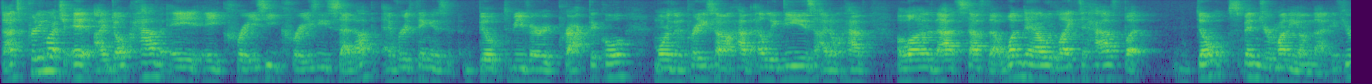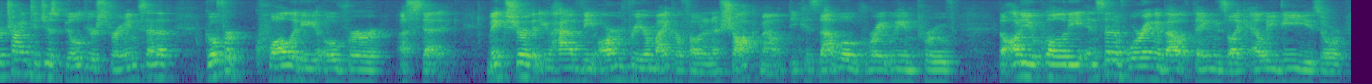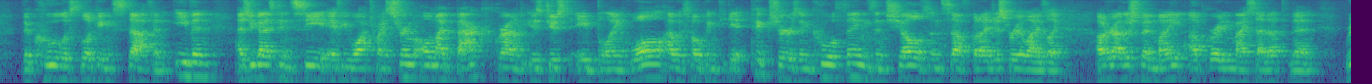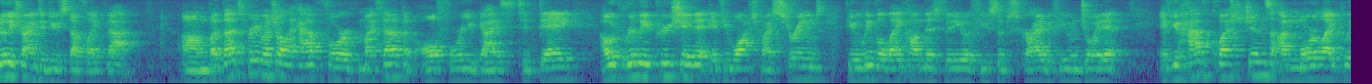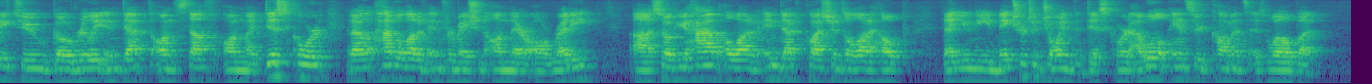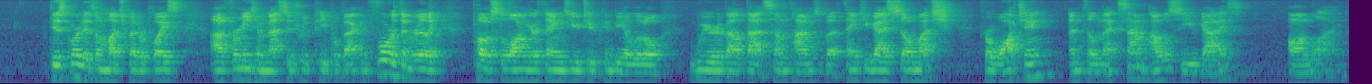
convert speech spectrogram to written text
That's pretty much it. I don't have a, a crazy, crazy setup. Everything is built to be very practical, more than pretty, so I don't have LEDs, I don't have a lot of that stuff that one day I would like to have, but don't spend your money on that. If you're trying to just build your streaming setup, go for quality over aesthetic. Make sure that you have the arm for your microphone and a shock mount because that will greatly improve the audio quality instead of worrying about things like LEDs or the coolest looking stuff. And even, as you guys can see if you watch my stream, all my background is just a blank wall. I was hoping to get pictures and cool things and shelves and stuff, but I just realized like I would rather spend money upgrading my setup than really trying to do stuff like that. Um, but that's pretty much all I have for my setup and all for you guys today. I would really appreciate it if you watch my streams, if you leave a like on this video, if you subscribe, if you enjoyed it. If you have questions, I'm more likely to go really in-depth on stuff on my Discord, and I have a lot of information on there already. Uh, so if you have a lot of in-depth questions, a lot of help that you need, make sure to join the Discord. I will answer comments as well, but Discord is a much better place uh, for me to message with people back and forth and really post longer things. YouTube can be a little weird about that sometimes, but thank you guys so much for watching. Until next time, I will see you guys online.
